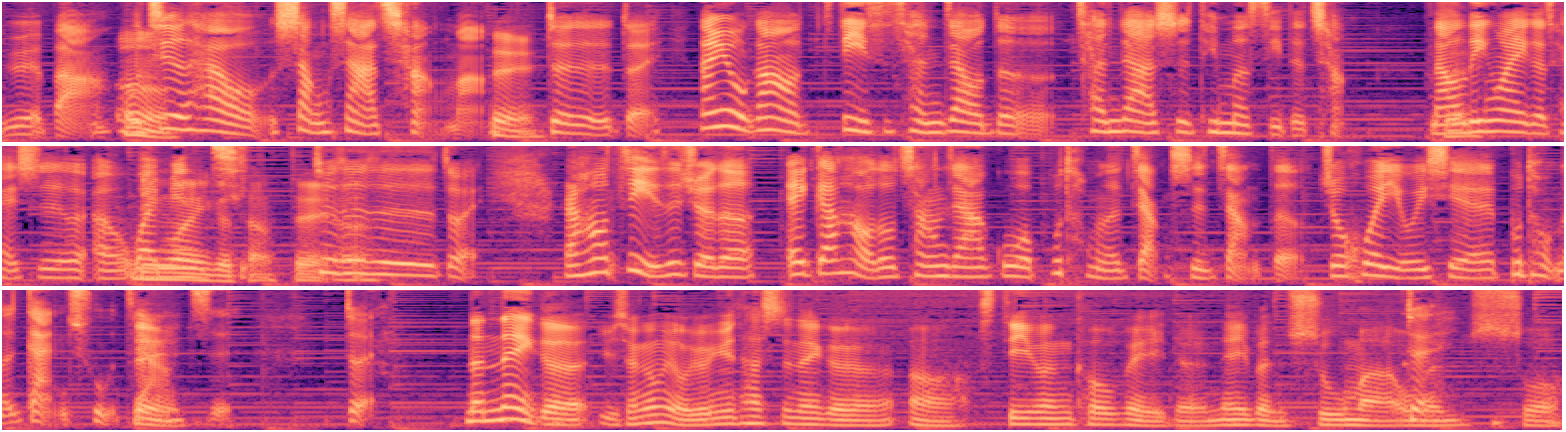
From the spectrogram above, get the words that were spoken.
约吧。嗯、我记得他有上下场嘛。对对对对。那因为我刚好第一次参加的参加的是 Timothy 的场，然后另外一个才是呃外面的场。对对对对对。嗯、然后自己是觉得，哎、欸，刚好都参加过不同的讲师讲的，就会有一些不同的感触这样子。对。对那那个与成功有约，因为他是那个呃 Stephen Covey 的那本书嘛，我们说。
